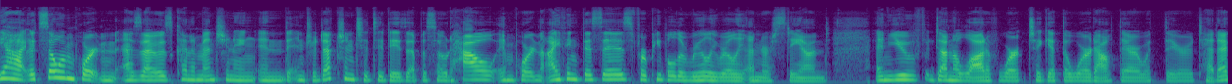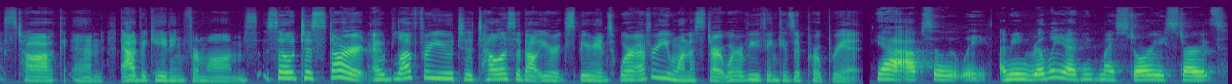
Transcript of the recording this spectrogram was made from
Yeah, it's so important, as I was kind of mentioning in the introduction to today's episode, how important I think this is for people to really, really understand. And you've done a lot of work to get the word out there with your TEDx talk and advocating for moms. So, to start, I would love for you to tell us about your experience wherever you want to start, wherever you think is appropriate. Yeah, absolutely. I mean, really, I think my story starts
